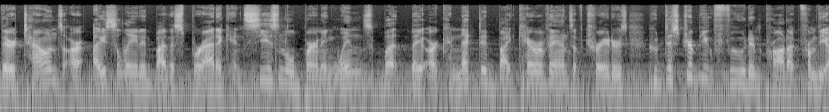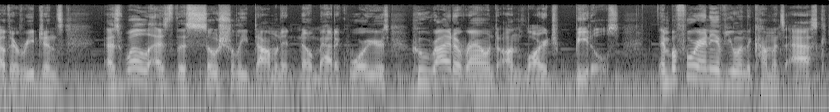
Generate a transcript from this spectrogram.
Their towns are isolated by the sporadic and seasonal burning winds, but they are connected by caravans of traders who distribute food and product from the other regions, as well as the socially dominant nomadic warriors who ride around on large beetles. And before any of you in the comments ask,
